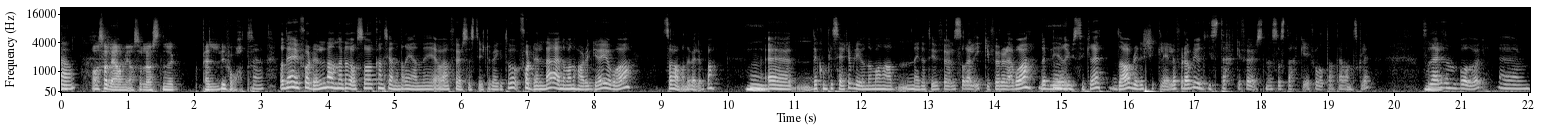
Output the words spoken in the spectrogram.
Ja. Og så ler vi, og så løsner det veldig fort. Ja. Og det er jo fordelen da, når dere også kan kjenne dere igjen i å være følelsesstyrte begge to. Fordelen der er når man har det gøy og bra, så har man det veldig bra. Mm. Eh, det kompliserte blir jo når man har negative følelser eller ikke føler det er bra. Det blir Mm. usikkerhet. Da blir det skikkelig ille, for da blir jo de sterke følelsene så sterke i forhold til at det er vanskelig. Så det er Mm. liksom både òg.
